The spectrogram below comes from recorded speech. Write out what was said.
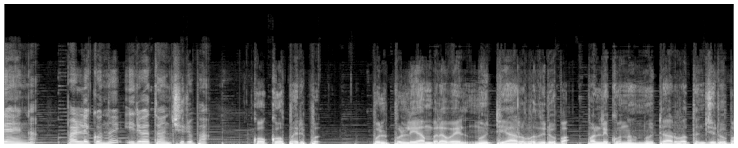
തേങ്ങ പള്ളിക്കുന്ന് ഇരുപത്തഞ്ച് രൂപ. കൊക്കോ പരിപ്പ് പുൽപ്പള്ളി അമ്പലവയൽ നൂറ്റി അറുപത് രൂപ പള്ളിക്കുന്ന് നൂറ്റി അറുപത്തഞ്ച് രൂപ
